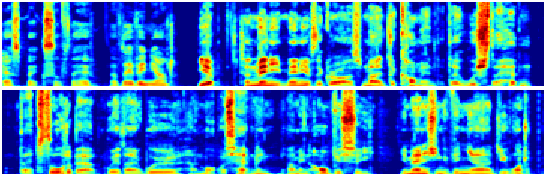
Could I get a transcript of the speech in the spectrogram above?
aspects of their of their vineyard. Yep, and many many of the growers made the comment that they wish they hadn't they'd thought about where they were and what was happening. I mean, obviously, you're managing a vineyard, you want to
